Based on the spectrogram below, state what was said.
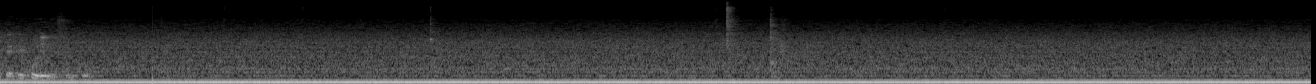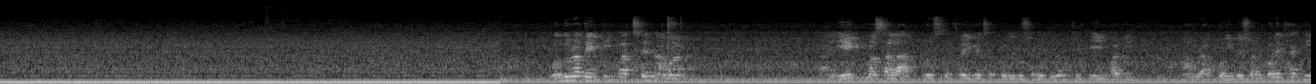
এটাকে পরিবেশন করব। বন্ধুরা দেখতেই পাচ্ছেন আমার এগ মশালা প্রস্তুত হয়ে গেছে পরিবেশনের জন্য। ঠিক এইভাবেই আমরা পরিবেশন করে থাকি।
